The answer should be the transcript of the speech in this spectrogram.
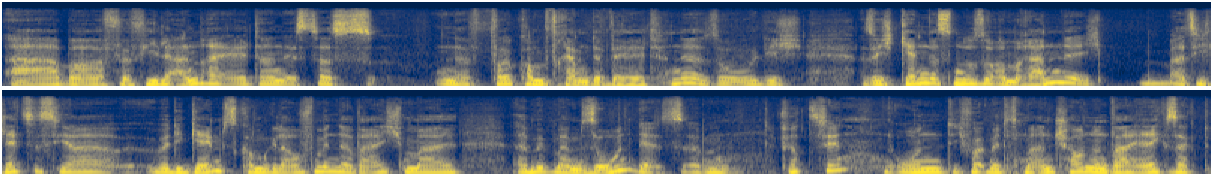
Aber für viele andere Eltern ist das eine vollkommen fremde Welt. Ne? So, ich, also ich kenne das nur so am Rande. Ich, als ich letztes Jahr über die Gamescom gelaufen bin, da war ich mal äh, mit meinem Sohn, der ist ähm, 14, und ich wollte mir das mal anschauen und war ehrlich gesagt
